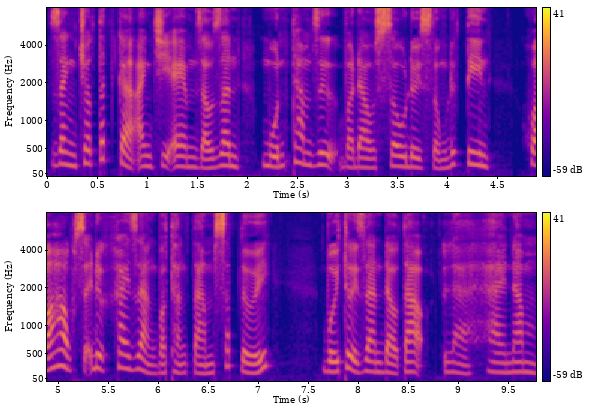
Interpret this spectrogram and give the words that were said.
dành cho tất cả anh chị em giáo dân muốn tham dự và đào sâu đời sống đức tin. Khóa học sẽ được khai giảng vào tháng 8 sắp tới, với thời gian đào tạo là 2 năm.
